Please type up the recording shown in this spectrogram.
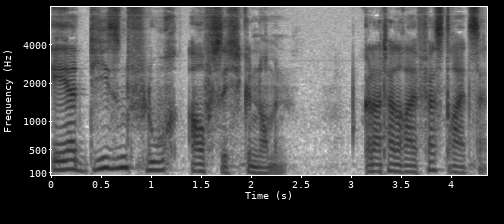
er diesen Fluch auf sich genommen. Galater 3, Vers 13.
